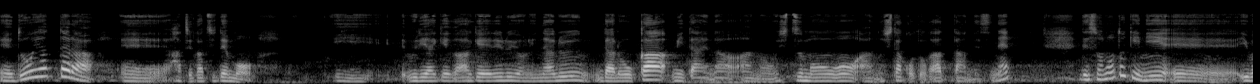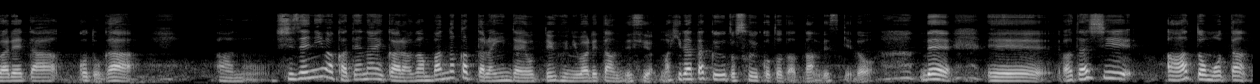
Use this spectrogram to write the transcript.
えー、どうやったら、えー、8月でもいい売り上げが上げれるようになるんだろうかみたいなあの質問をあのしたことがあったんですね。で、その時に、えー、言われたことが、あの、自然には勝てないから頑張んなかったらいいんだよっていうふうに言われたんですよ。まあ、平たく言うとそういうことだったんですけど。で、えー、私、ああと思った、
